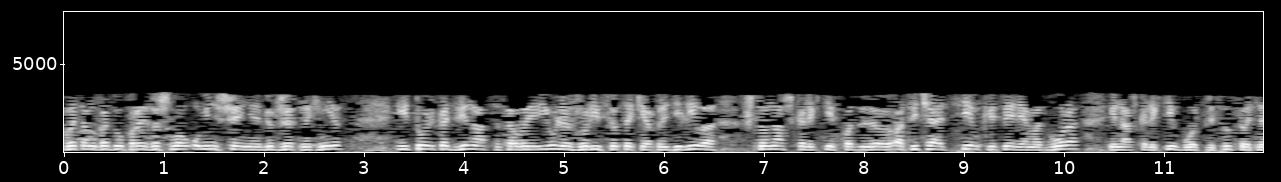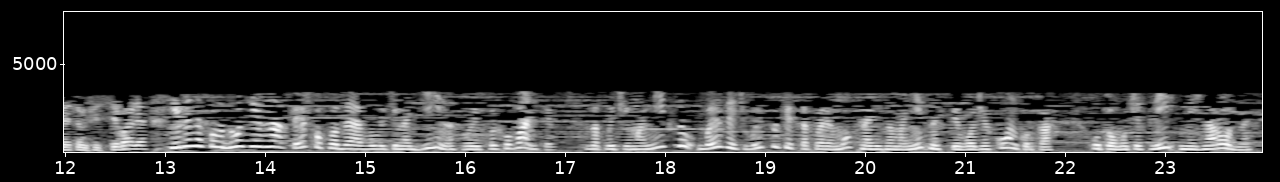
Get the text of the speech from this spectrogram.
в этом году произошло уменьшение бюджетных мест, и только 12 июля жюри все-таки определило, что наш коллектив под- э, отвечает всем критериям отбора, и наш коллектив будет присутствовать на этом фестивале. Ірина Феодосіївна теж покладає великі надії на своїх вихованців. За плечима міксу безліч виступів та перемог на різноманітних співочих конкурсах, у тому числі й міжнародних.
